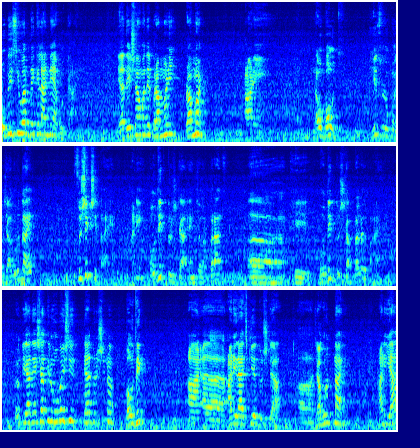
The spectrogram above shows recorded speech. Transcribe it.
ओबीसीवर देखील अन्याय होत आहे. या देशामध्ये ब्राह्मणी ब्राह्मण आणि नवबौद्ध हीच लोक जागृत आहेत सुशिक्षित आहेत आणि बौद्धिकदृष्ट्या यांच्यावर बराच हे बौद्धिकदृष्ट्या प्रगल्भ आहे. परंतु या देशातील ओबीसी त्या दृष्टीनं बौद्धिक आणि राजकीयदृष्ट्या जागृत नाही. आणि या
